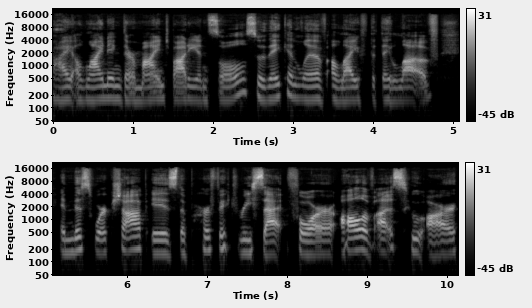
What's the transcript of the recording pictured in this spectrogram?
by aligning their mind, body, and soul so they can live a life that they love. And this workshop is the perfect reset for all of us who are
